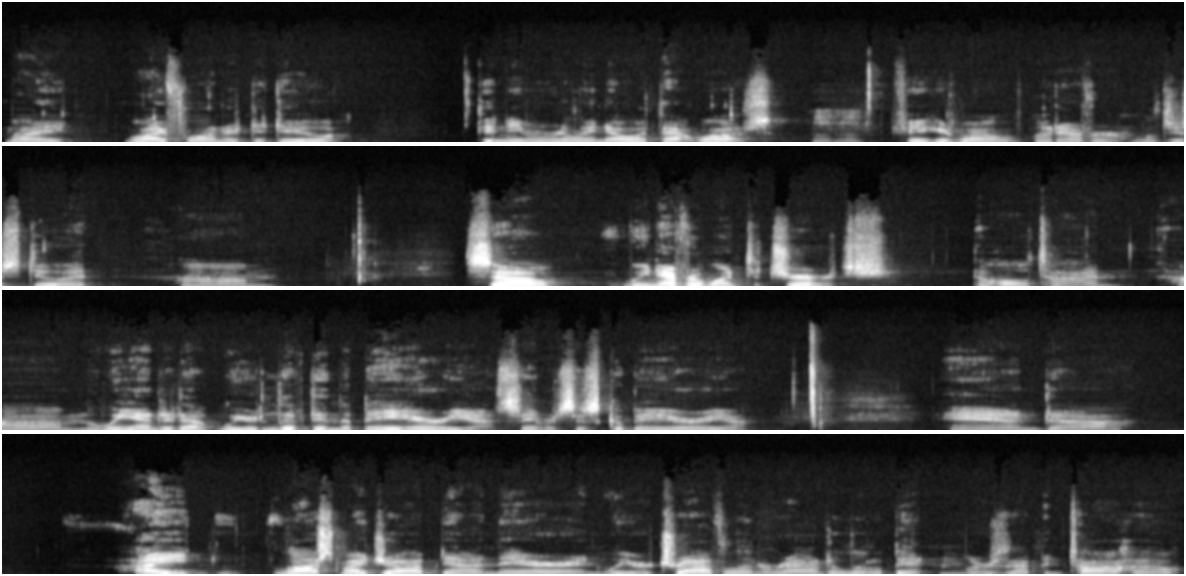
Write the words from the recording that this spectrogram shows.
my wife wanted to do. Didn't even really know what that was. Mhm. Figured, well, whatever, we'll just do it. Um, so we never went to church the whole time. Um, we ended up, we lived in the Bay Area, San Francisco Bay Area. And uh, I lost my job down there, and we were traveling around a little bit, and we was up in Tahoe.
